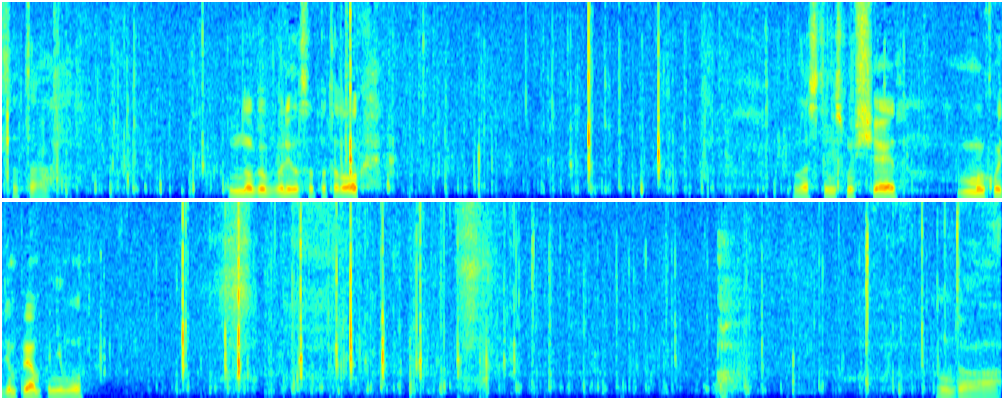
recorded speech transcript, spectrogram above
Красота. Немного обвалился потолок. У нас это не смущает. Мы ходим прямо по нему. Да.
